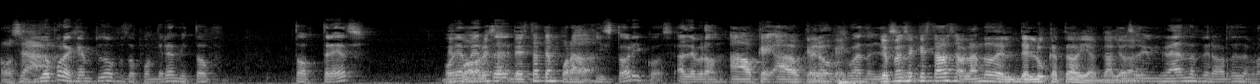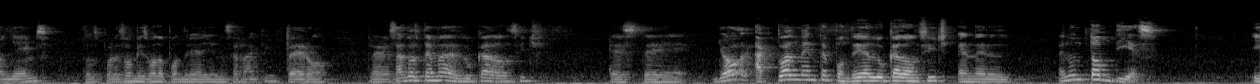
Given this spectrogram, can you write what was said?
O sea, Yo, por ejemplo, pues lo pondría en mi top top 3. De Obviamente, de esta temporada. históricos. A LeBron. Ah, ok, ah, ok. Pero, pues, bueno, yo yo pensé que estabas hablando de, de Luca todavía. Dale, Yo dale. soy un gran admirador de LeBron James. Entonces, por eso mismo lo pondría ahí en ese ranking. Pero, regresando al tema de Luka Doncic. Este. Yo actualmente pondría a Luka Doncic en el. En un top 10. Y,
